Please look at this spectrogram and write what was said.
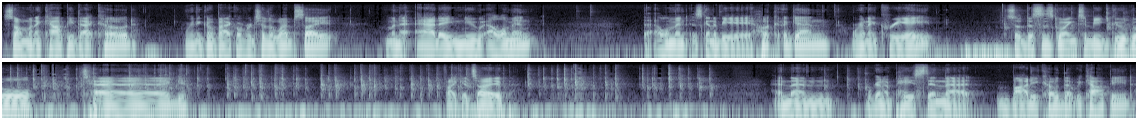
So I'm going to copy that code. We're going to go back over to the website. I'm going to add a new element. The element is going to be a hook again. We're going to create. So this is going to be Google tag, if I could type. And then we're going to paste in that body code that we copied.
